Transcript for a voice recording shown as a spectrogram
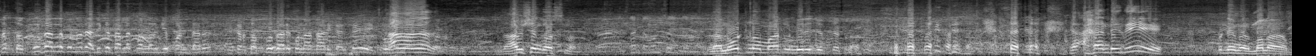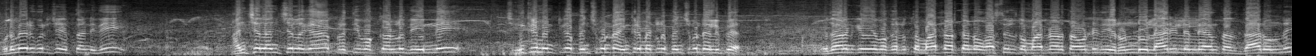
సార్ తక్కువ ధరలకు ఉన్నది అధిక ధరలకు ఉన్నది చెప్పి అంటారు. ఇక్కడ తక్కువ ధరకు ఉన్న దానికంటే ఆ, విషయంగా వస్తున్నాం. నా నోట్లో మాటలు మీరే చెప్తేట్లా అంటే ఇది ఇప్పుడు నేను మన బుడమేరు గురించి చెప్తాను. ఇది అంచెలంచెలుగా ప్రతి ఒక్కళ్ళు దీన్ని ఇంక్రిమెంట్గా పెంచుకుంటా ఇంక్రిమెంట్లు పెంచుకుంటూ వెళ్ళిపోయారు. ఉదాహరణకి ఒకరితో మాట్లాడుతుంటే వాస్తువులతో మాట్లాడుతూ ఉంటే ఇది రెండు లారీలు వెళ్ళేంత దారి ఉంది.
